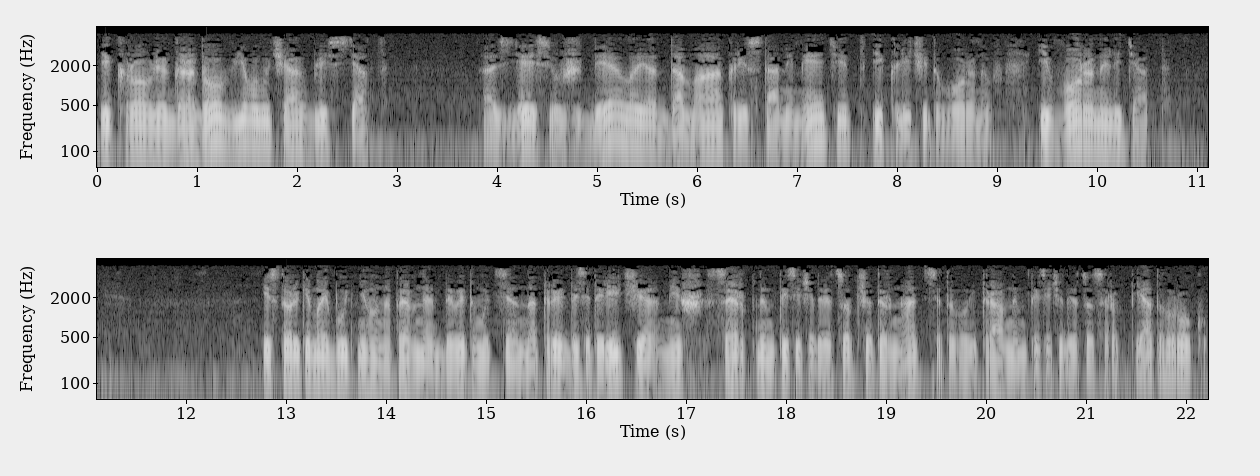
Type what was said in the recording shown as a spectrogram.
и кровли городов в его лучах блестят. А здесь уж белая дома крестами метит и кличет воронов, и ворони летять. Історики майбутнього, напевне, дивитимуться на три десятиріччя між серпнем 1914 і травнем 1945 року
